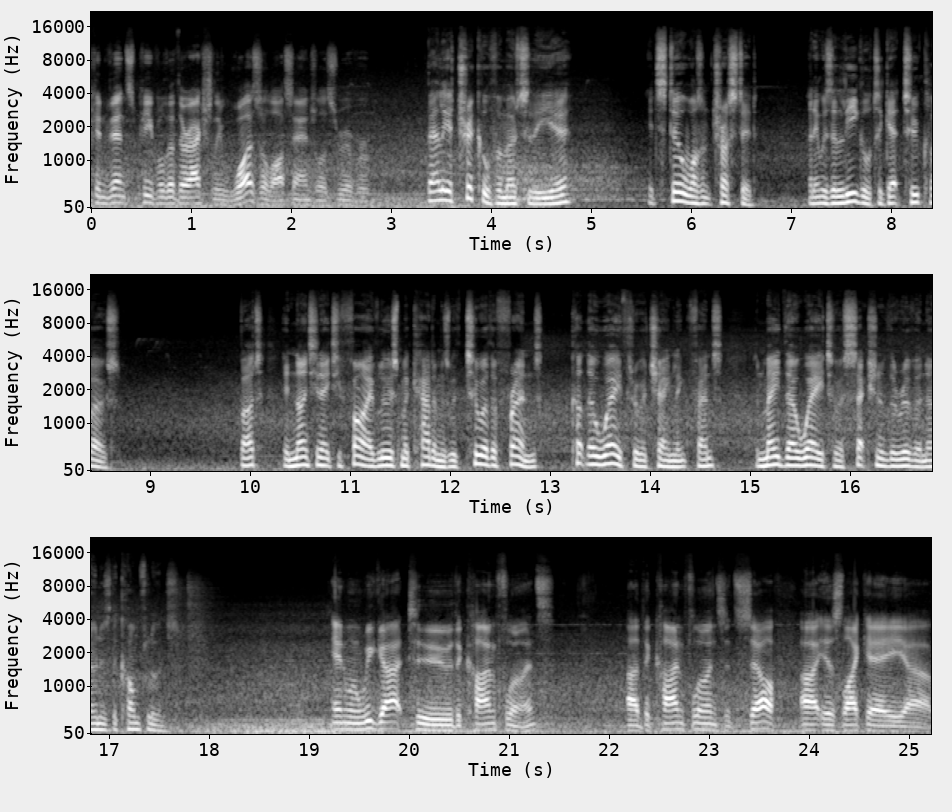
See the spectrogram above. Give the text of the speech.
convince people that there actually was a Los Angeles River. Barely a trickle for most of the year, it still wasn't trusted, and it was illegal to get too close. But in 1985, Lewis MacAdams, with two other friends, cut their way through a chain link fence and made their way to a section of the river known as the Confluence. And when we got to the confluence, uh, the confluence itself uh, is like a uh,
